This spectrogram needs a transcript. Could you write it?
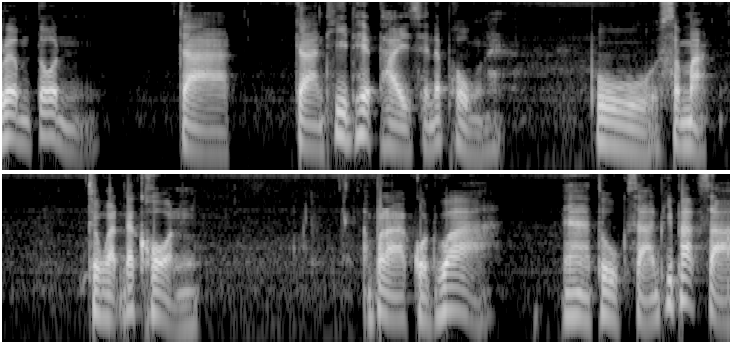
เริ่มต้นจากการที่เทพไทยเสนพงศ์ผู้สมัครจังหวัดนคร ปรากฏว่านะถูกศาลพิพากษา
